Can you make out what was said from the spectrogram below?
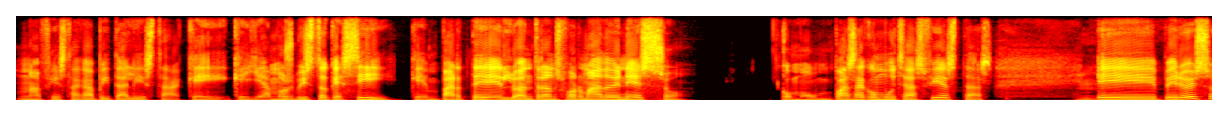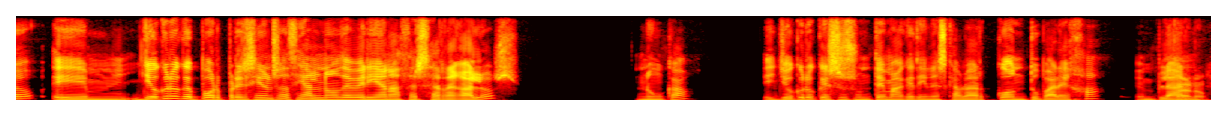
una fiesta capitalista, que, que ya hemos visto que sí, que en parte lo han transformado en eso, como pasa con muchas fiestas. Eh, pero eso, em, yo creo que por presión social no deberían hacerse regalos, nunca. Yo creo que eso es un tema que tienes que hablar con tu pareja, en plan, Claro.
